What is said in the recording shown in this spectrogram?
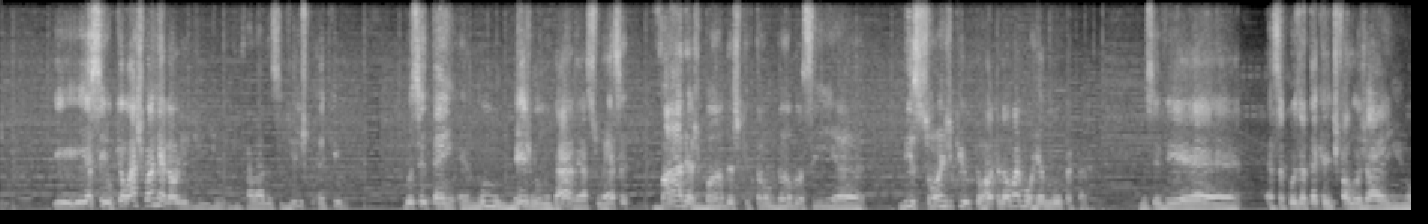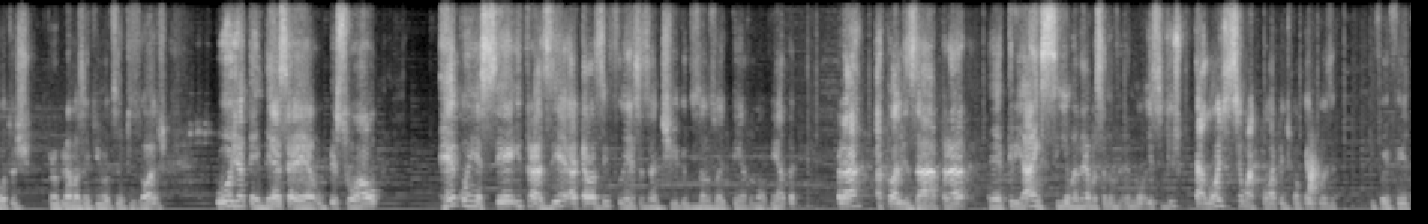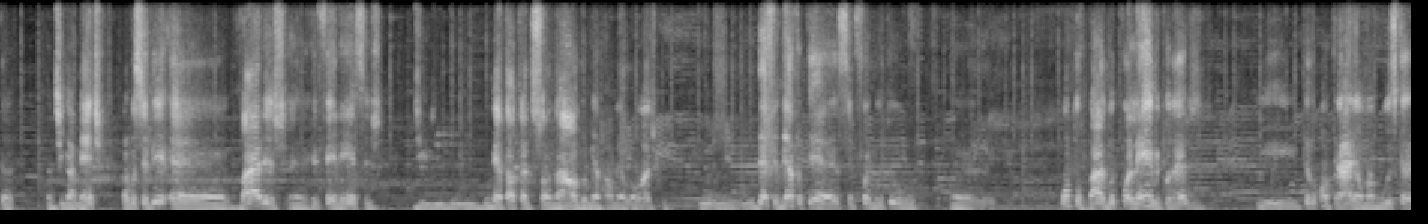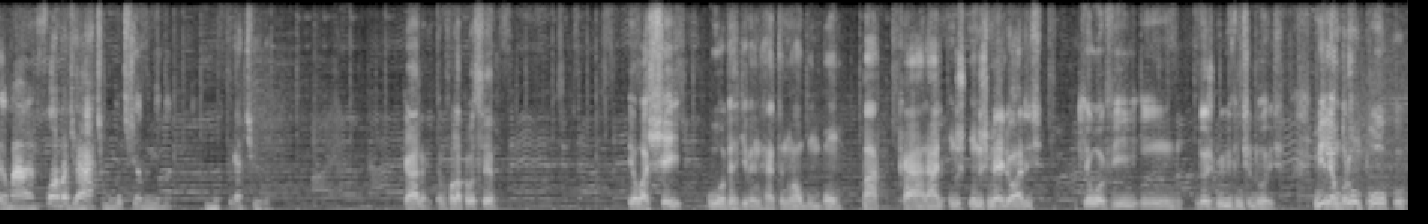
E, e assim, o que eu acho mais legal de, de, de falar desse disco é que você tem é, num mesmo lugar, né, a Suécia, várias bandas que estão dando assim é, lições de que, que, o rock não vai morrer nunca, cara. Você vê é, essa coisa até que a gente falou já em outros programas aqui, em outros episódios. Hoje a tendência é o pessoal reconhecer e trazer aquelas influências antigas dos anos 80, 90 para atualizar, para é, criar em cima, né? Você não, esse disco está longe de ser uma cópia de qualquer coisa que foi feita antigamente, mas você vê é, várias é, referências de, do, do, metal tradicional, do metal melódico, o, o, death metal que é, sempre foi muito é, conturbado, muito polêmico, né? E, e, pelo contrário, é uma música, é uma forma de arte muito genuína e muito criativa. Cara, eu vou falar pra você. Eu achei o Overgiven Hatter um álbum bom pra caralho. Um dos, um dos melhores que eu ouvi em 2022. Me lembrou um pouco,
